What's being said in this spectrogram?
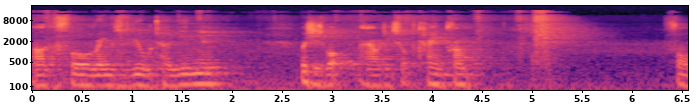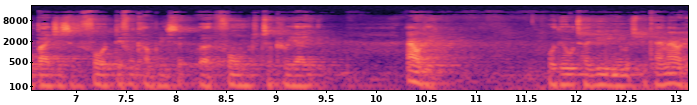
are the four rings of the Auto Union, which is what Audi sort of came from. Four badges of the four different companies that were formed to create Audi, or the Auto Union, which became Audi.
